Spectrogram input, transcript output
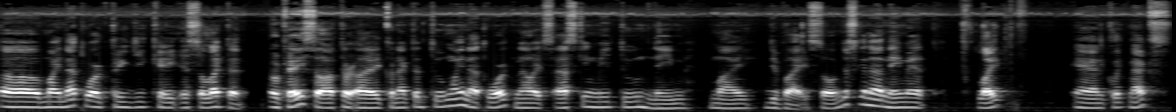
uh, my network 3GK is selected. Okay, so after I connected to my network, now it's asking me to name my device. So I'm just gonna name it Light and click next.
